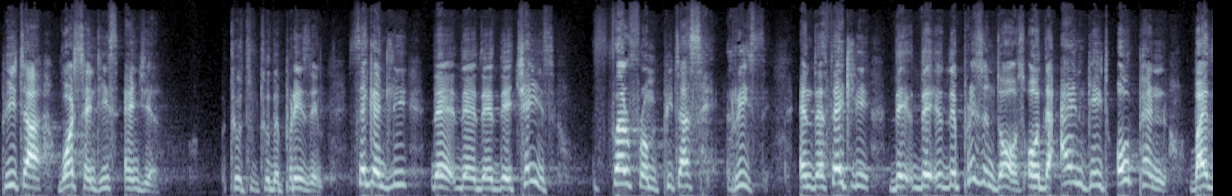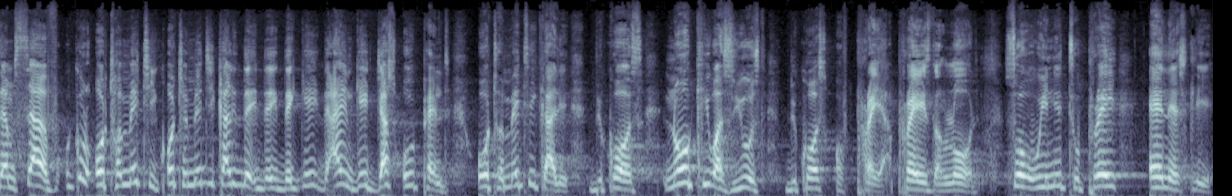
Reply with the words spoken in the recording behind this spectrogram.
Peter, God sent his angel to, to, to the prison. Secondly, the, the, the, the, chains fell from Peter's wrist. And the thirdly, the, the, the prison doors or the iron gate opened by themselves, automatic, automatically the, the, the, gate, the iron gate just opened automatically because no key was used because of prayer. Praise the Lord. So we need to pray earnestly.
